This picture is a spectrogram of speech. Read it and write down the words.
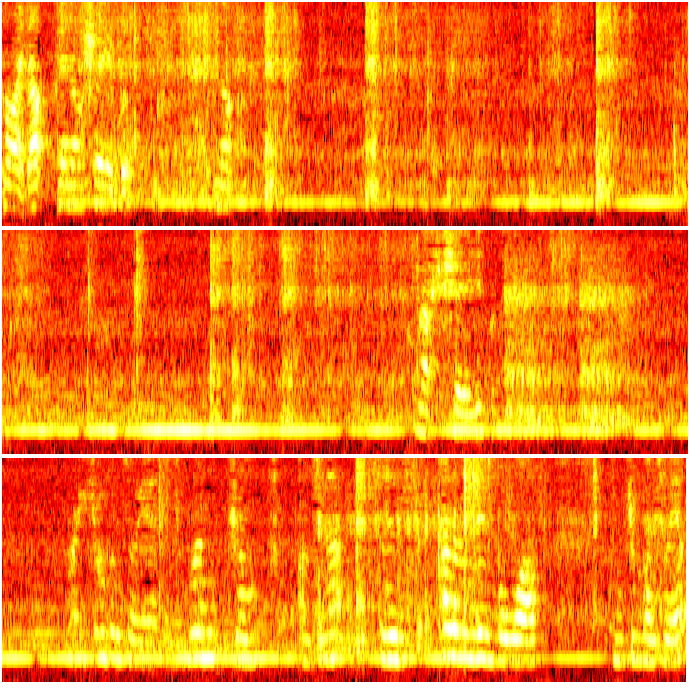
like that, then I'll show you, but if not. I'm gonna have to show you different. Right, you jump onto here, run, jump onto that. There's kind of invisible wall. And jump onto it.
